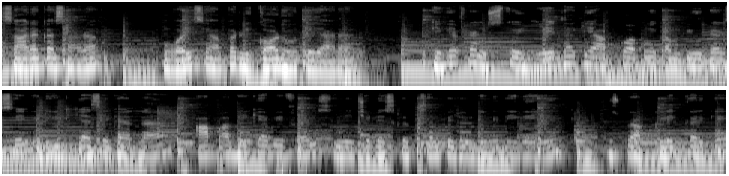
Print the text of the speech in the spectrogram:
सारा का सारा वॉइस यहाँ पर रिकॉर्ड होते जा रहा है। ठीक है फ्रेंड्स तो ये था कि आपको अपने कंप्यूटर से एडिट कैसे करना है। आप अभी के अभी फ्रेंड्स नीचे डिस्क्रिप्शन पे जो लिंक दी गई है, उस पर आप क्लिक करके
